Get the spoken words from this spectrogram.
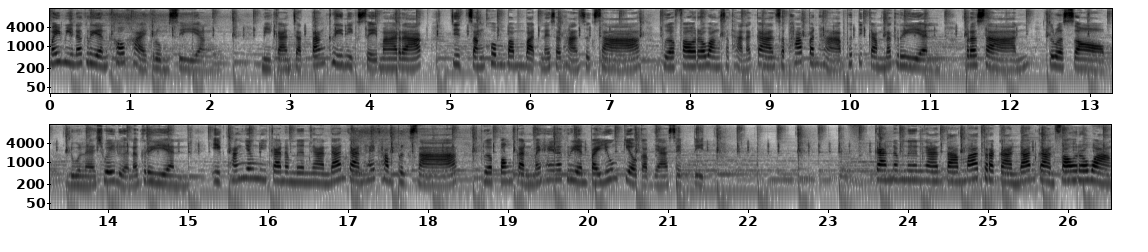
ไม่มีนักเรียนเข้าข่ายกลุ่มเสี่ยง มีการจัดตั้งคลินิกเสมารัก จิตสังคมบำบัดในสถานศึกษา เพื่อเฝ้าระวังสถานการณ์สภาพปัญหาพฤติกรรมนักเรียน ประสาน ตรวจสอบ ดูแลช่วยเหลือนักเรียน อีกทั้งยังมีการดำเนินงานด้านการให้คำปรึกษา พื่อป้องกันไม่ให้นักเรียนไปยุ่งเกี่ยวกับยาเสพติด การดำเนินงานตามมาตรการด้านการเฝ้าระวัง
